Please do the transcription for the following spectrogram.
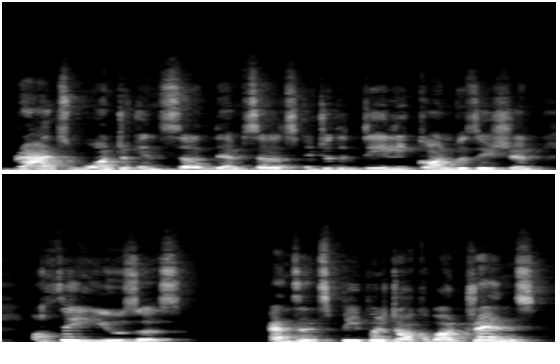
brands want to insert themselves into the daily conversation of the users. And since people talk about trends,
